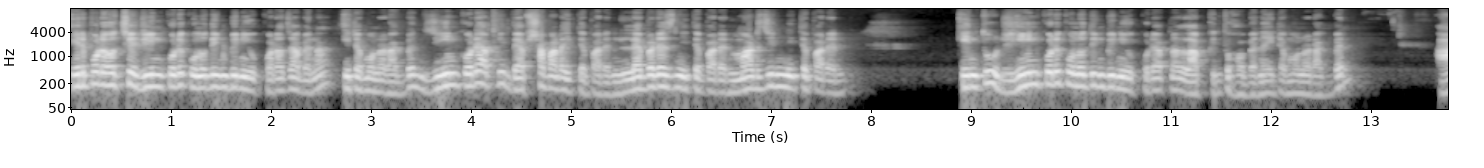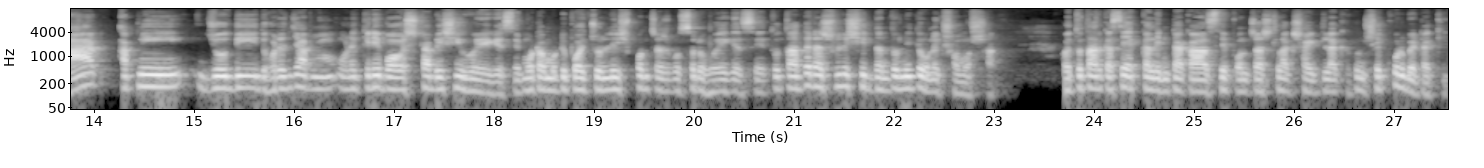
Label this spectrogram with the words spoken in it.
এরপরে হচ্ছে ঋণ করে কোনোদিন বিনিয়োগ করা যাবে না। এটা মনে রাখবেন, ঋণ করে আপনি ব্যবসা বাড়াইতে পারেন লেভারেজ নিতে পারেন মার্জিন নিতে পারেন। কিন্তু ঋণ করে কোনোদিন বিনিয়োগ করে আপনার লাভ কিন্তু হবে না, এটা মনে রাখবেন। আর আপনি যদি ধরেন যে অনেকেরই বয়সটা বেশি হয়ে গেছে, মোটামুটি পঁয়তাল্লিশ, পঞ্চাশ বছর হয়ে গেছে, তো তাদের আসলে সিদ্ধান্ত নিতে অনেক সমস্যা। হয়তো তার কাছে এককালীন টাকা আছে, পঞ্চাশ লাখ, ষাট লাখ, এখন সে করবেটা কি?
